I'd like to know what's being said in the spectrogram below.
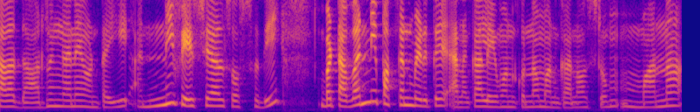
చాలా దారుణంగానే ఉంటాయి. అన్నీ ఫేస్ చేయాల్సి వస్తుంది. బట్ అవన్నీ పక్కన పెడితే వెనకాల ఏమనుకున్నా మనకు అనవసరం. మన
